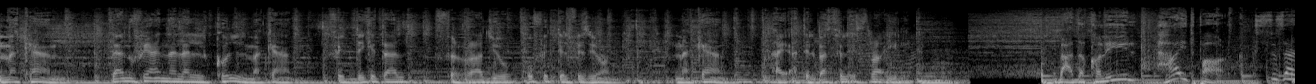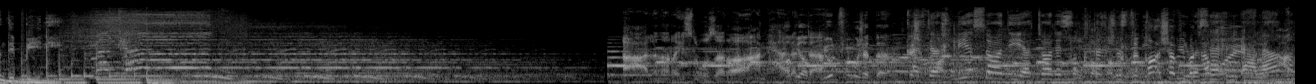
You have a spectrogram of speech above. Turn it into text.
مكان. لأنه في عنا للكل مكان في ال digital في الراديو وفي التلفزيون. مكان هيئة البث الإسرائيلي. بعد قليل هايد بارك سوزان دبيني أعلن رئيس الوزراء عن حالة أبيض ينفي مجددا الداخلية السعودية تعلن مقتل شبيبة في وسائل الإعلام.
